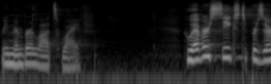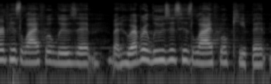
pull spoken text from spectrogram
Remember Lot's wife. Whoever seeks to preserve his life will lose it, but whoever loses his life will keep it.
